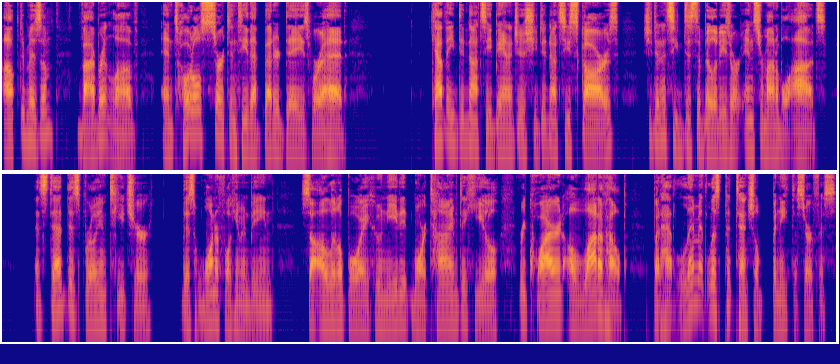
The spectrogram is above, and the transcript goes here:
optimism, vibrant love, and total certainty that better days were ahead. Kathy did not see bandages, she did not see scars, she didn't see disabilities or insurmountable odds. Instead, this brilliant teacher, this wonderful human being, saw a little boy who needed more time to heal, required a lot of help, but had limitless potential beneath the surface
